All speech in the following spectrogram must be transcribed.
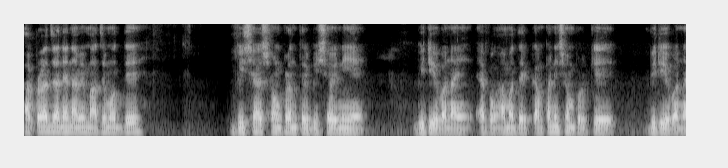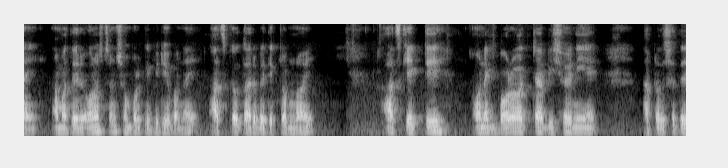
আপনারা জানেন, আমি মাঝে মধ্যে ভিসা সংক্রান্ত বিষয় নিয়ে ভিডিও বানাই এবং আমাদের কোম্পানি সম্পর্কে ভিডিও বানাই, আমাদের অনুষ্ঠান সম্পর্কে ভিডিও বানাই। আজকেও তার ব্যতিক্রম নয়। আজকে একটি অনেক বড় একটা বিষয় নিয়ে আপনাদের সাথে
